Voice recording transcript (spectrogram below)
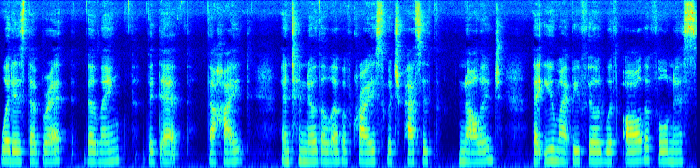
what is the breadth, the length, the depth, the height, and to know the love of Christ which passeth knowledge, that you might be filled with all the fullness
